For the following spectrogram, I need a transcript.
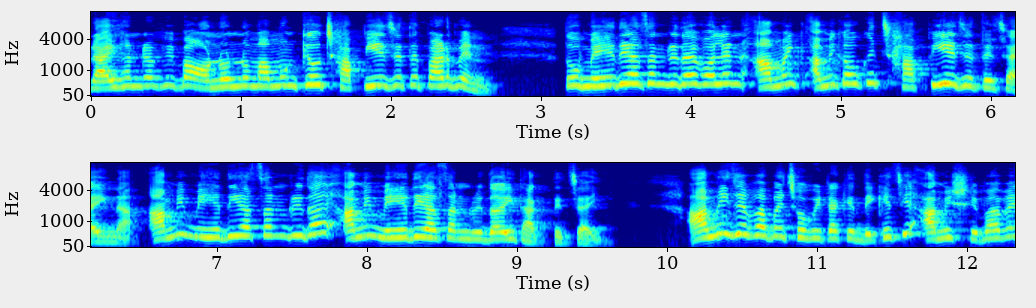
রাইহান রাফি বা অনন্য মামুনকেও ছাপিয়ে যেতে পারবেন? তো মেহেদি হাসান হৃদয় বলেন, আমি আমি কাউকে ছাপিয়ে যেতে চাই না। আমি মেহেদি হাসান হৃদয়, আমি মেহেদি হাসান হৃদয়ই থাকতে চাই। আমি যেভাবে ছবিটাকে দেখেছি, আমি সেভাবে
